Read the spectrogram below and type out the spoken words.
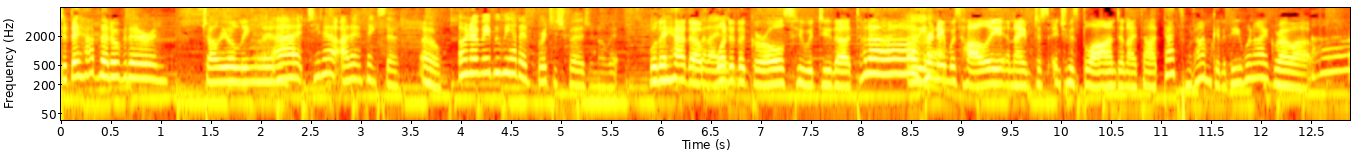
Did they have that over there in Jolly O Lingland? Uh, do you know? I don't think so. oh, Oh no, maybe we had a British version of it. well, they had uh, one of the girls who would do the ta-da. Oh, Her yeah. name was Holly, and I just and she was blonde, and I thought that's what I'm going to be when I grow up. Oh.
